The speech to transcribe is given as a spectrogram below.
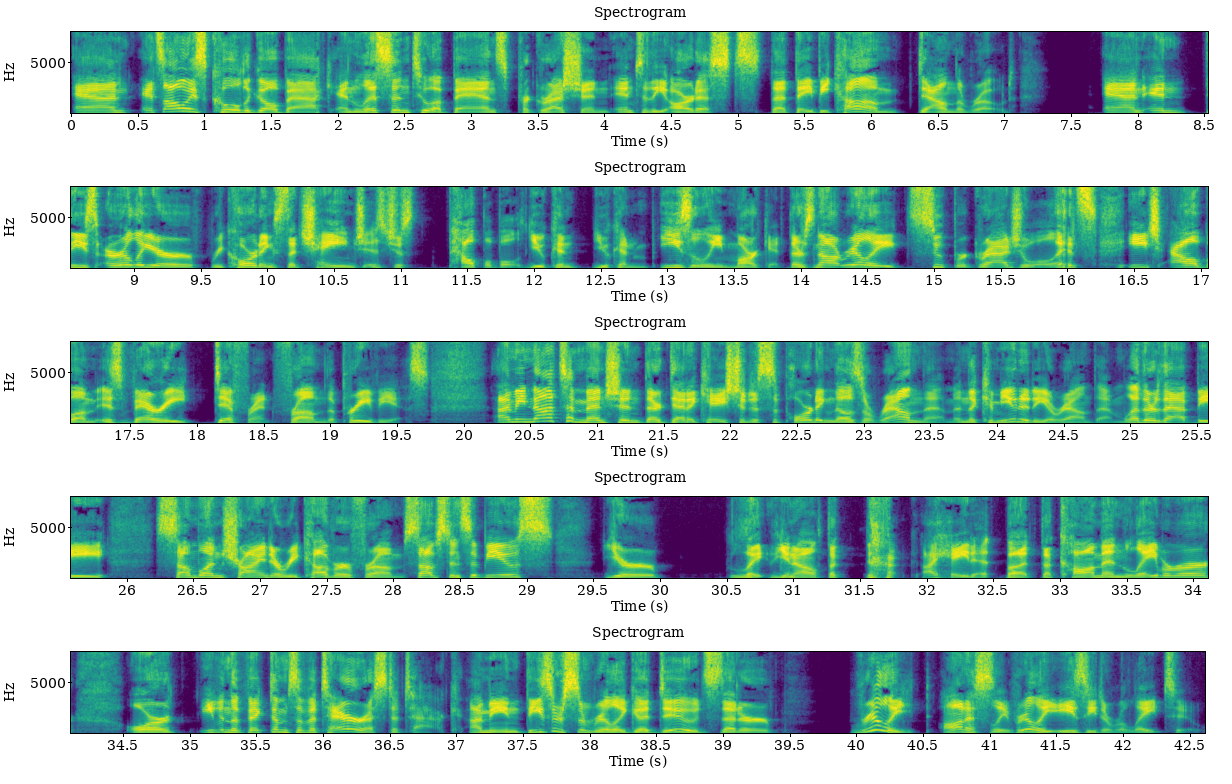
And it's always cool to go back and listen to a band's progression into the artists that they become down the road. And in these earlier recordings, the change is just palpable. You can you can easily mark it. There's not really super gradual. It's each album is very different from the previous. I mean, not to mention their dedication to supporting those around them and the community around them, whether that be someone trying to recover from substance abuse, your you know the i hate it but the common laborer or even the victims of a terrorist attack. I mean these are some really good dudes that are really honestly really easy to relate to.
